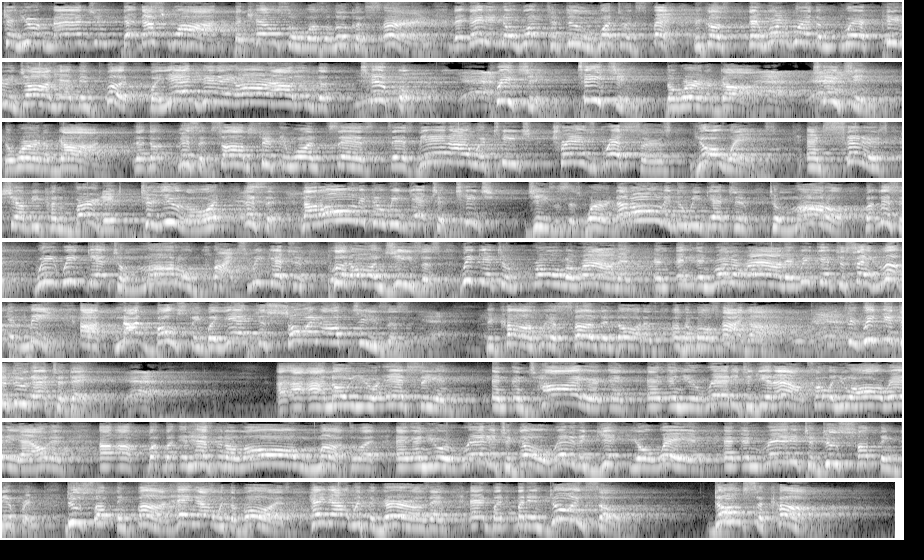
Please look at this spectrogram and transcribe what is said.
can you imagine? That, that's why the council was a little concerned. They, they didn't know what to do, what to expect, because they weren't where, the, where Peter and John had been put, but yet here they are out in the yeah. temple yeah. preaching, teaching the word of God. Yeah. Teaching the word of God. The, the, listen, Psalms 51 says, says, Then I will teach transgressors your ways and sinners shall be converted to you, Lord. Listen, not only do we get to teach Jesus' word, not only do we get to, to model, but listen, we, we get to model Christ. We get to put on Jesus. We get to roll around and, and, and, and run around and we get to say, look at me, uh, not boasting, but yet just showing off Jesus because we're sons and daughters of the Most High God. Amen. See, we get to do that today. Yeah. I, I know you're antsy and, and, and tired and, and, and you're ready to get out. Some of you are already out, and, uh, uh, but, but it has been a long month, and, and you're ready to go, ready to get your way, and, and, and ready to do something different, do something fun, hang out with the boys, hang out with the girls, and, and but, but in doing so, don't succumb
